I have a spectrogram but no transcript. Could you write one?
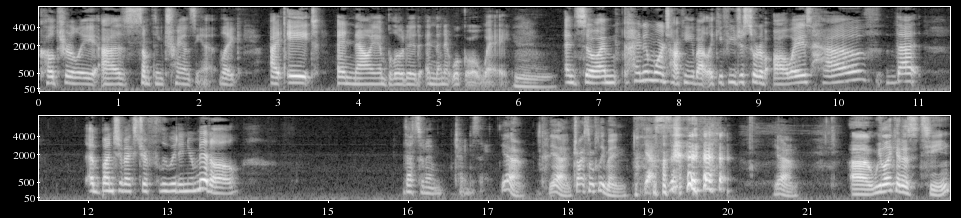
culturally as something transient like i ate and now i am bloated and then it will go away Hmm. and so i'm kind of more talking about like if you just sort of always have that a bunch of extra fluid in your middle that's what i'm trying to say Yeah. Yeah. Try some Fleabane. yes Yeah. Uh, we like it as tea,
